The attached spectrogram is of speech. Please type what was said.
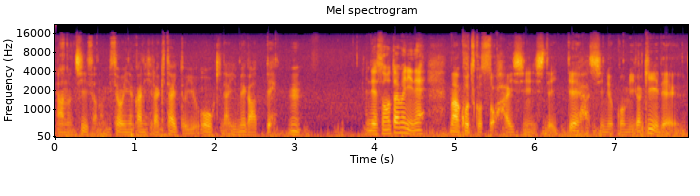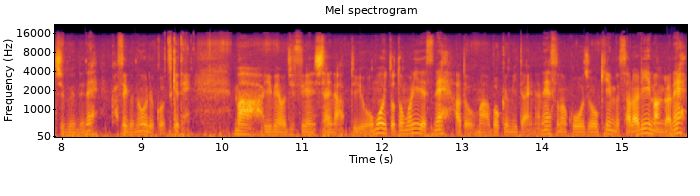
あの小さなお店を田舎に開きたいという大きな夢があって、うん、で、そのためにね、まあ、コツコツと配信していって、発信力を磨き、で、自分でね、稼ぐ能力をつけて、まあ、夢を実現したいなという思いとともにですね、あと、まあ、僕みたいなね、その工場勤務サラリーマンがね、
